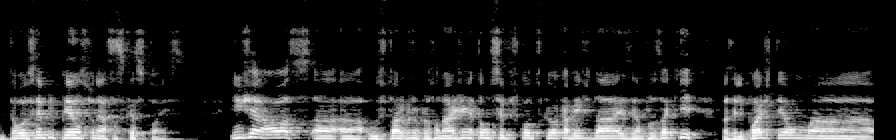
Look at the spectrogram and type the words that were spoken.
Então eu sempre penso nessas questões. Em geral, as, a, a, o histórico de um personagem é tão simples quanto os que eu acabei de dar exemplos aqui, mas ele pode ter uma.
